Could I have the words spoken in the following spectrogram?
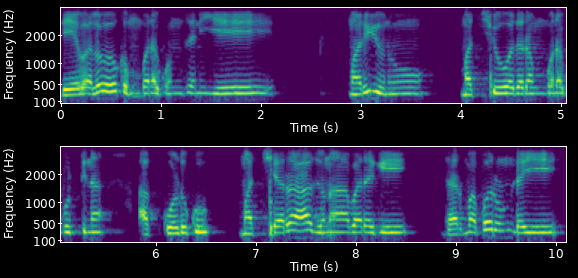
దేవలోకంబున కుంజనియే. మరియును మత్స్యోదరంబున పుట్టిన అక్కొడుకు మత్స్యరాజున వరగి ధర్మపరుండయి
